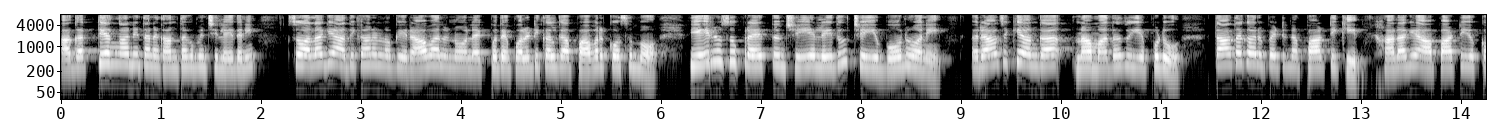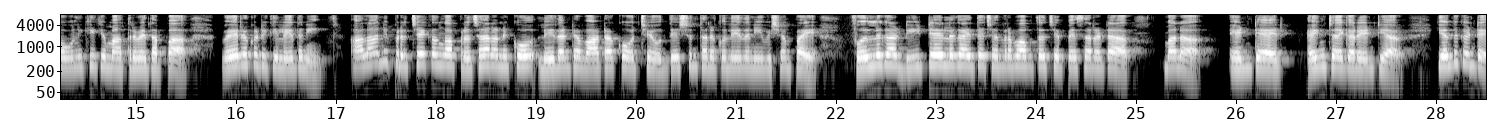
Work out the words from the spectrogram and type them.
అగత్యంగాని తనకు అంతకుమించి లేదని సో అలాగే అధికారంలోకి రావాలనో లేకపోతే పొలిటికల్గా పవర్ కోసమో ఏ రోజు ప్రయత్నం చేయలేదు చేయబోను అని రాజకీయంగా నా మద్దతు ఎప్పుడు తాతగారు పెట్టిన పార్టీకి అలాగే ఆ పార్టీ యొక్క ఉనికికి మాత్రమే తప్ప వేరొకటికి లేదని అలాని ప్రత్యేకంగా ప్రచారానికో లేదంటే వాటాకో వచ్చే ఉద్దేశం తనకు లేదని ఈ విషయంపై ఫుల్గా డీటెయిల్గా అయితే చంద్రబాబుతో చెప్పేశారట మన ఎన్టీఆర్ యంగ్ టైగర్ ఎన్టీఆర్. ఎందుకంటే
